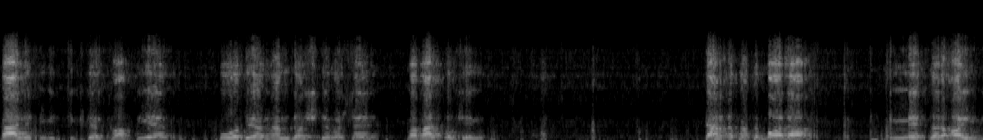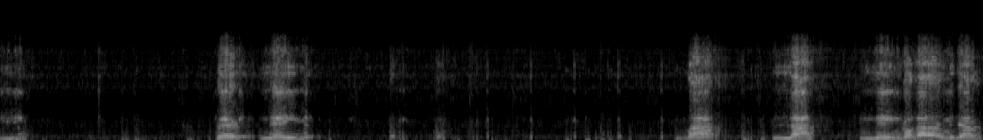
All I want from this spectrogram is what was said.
بله دویست پیکسل کافیه. border هم داشته باشه و بعد OK می‌کنم در قسمت بالا مقدار آیدی فرست نیم و لست نیم رو قرار میدم.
